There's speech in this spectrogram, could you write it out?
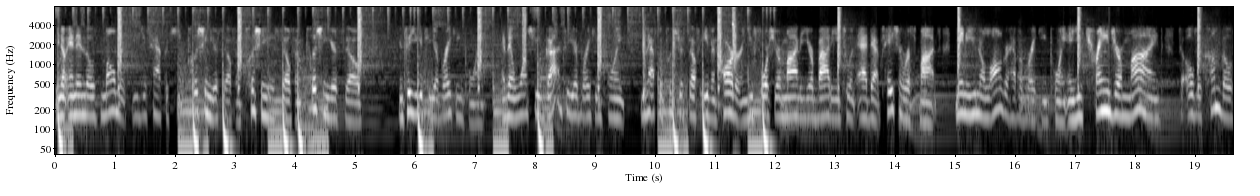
You know, and in those moments, you just have to keep pushing yourself and pushing yourself and pushing yourself until you get to your breaking point. And then once you've gotten to your breaking point, you have to push yourself even harder and you force your mind and your body into an adaptation response, meaning you no longer have a breaking point and you've trained your mind to overcome those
